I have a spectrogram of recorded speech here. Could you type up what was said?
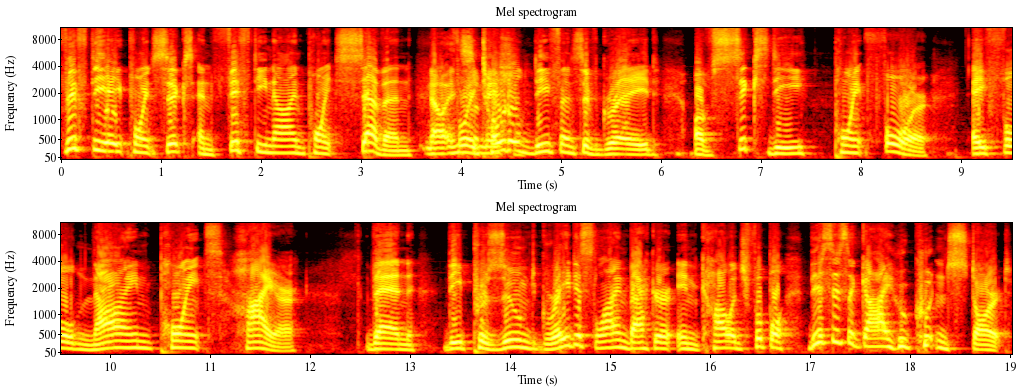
58.6 and 59.7 Now, for a total defensive grade of 60.4, a full 9 points higher than the presumed greatest linebacker in college football. This is a guy who couldn't start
